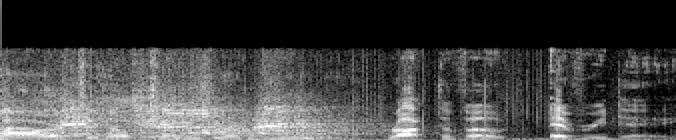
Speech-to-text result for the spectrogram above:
Power to help change your community. Rock the vote every day.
